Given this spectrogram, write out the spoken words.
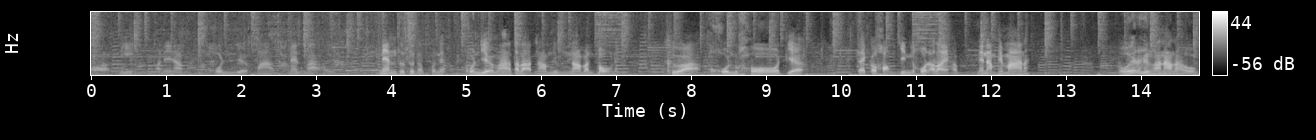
ก็นี่ตอนนี้นะครับ คนเยอะมากแน่นมากครับผมแน่นสุดๆครับคนเนี้ยคนเยอะมากตลาดน้ำริมน้ำบ้านโป่งเนี่ยคือว่าคนโคตรเยอะ แต่ก็ของกินก็โคตรอร่อยครับ แนะนำให้มานะ โอ้ยเราถึงร้านน้ำแล้วครับผม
